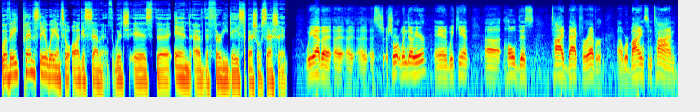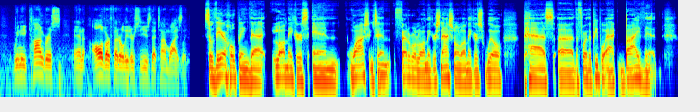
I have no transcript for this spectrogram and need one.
Well, they plan to stay away until August 7th, which is the end of the 30 day special session. We have a, a, a, a short window here, and we can't uh, hold this tide back forever. Uh, we're buying some time. We need Congress and all of our federal leaders to use that time wisely. So they're hoping that lawmakers in Washington, federal lawmakers, national lawmakers, will pass uh, the For the People Act by then.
